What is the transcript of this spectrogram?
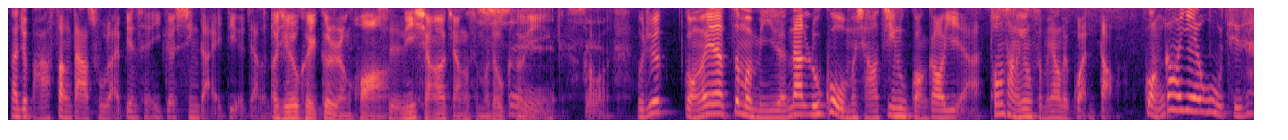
那就把它放大出来，变成一个新的 idea 这样子。而且又可以个人化是，你想要讲什么都可以。是。好我觉得广告业这么迷人，那如果我们想要进入广告业啊，通常用什么样的管道？广告业务其实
